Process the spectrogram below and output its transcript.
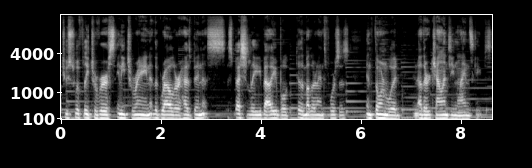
to swiftly traverse any terrain, the Grolar has been especially valuable to the Motherland's forces in Thornwood and other challenging landscapes.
